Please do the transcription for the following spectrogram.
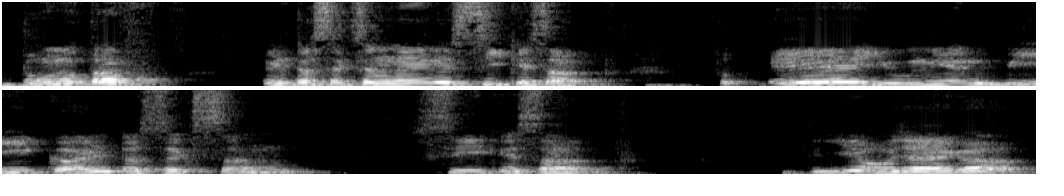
दोनों तरफ़ इंटरसेक्शन लेंगे सी के साथ। तो ए यूनियन बी का इंटरसेक्शन सी के साथ। तो ये हो जाएगा।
